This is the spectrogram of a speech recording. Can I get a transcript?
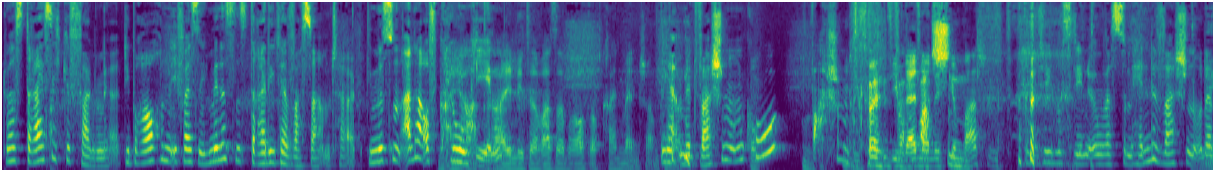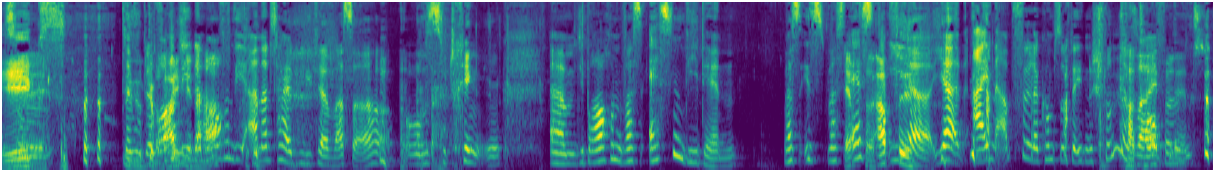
du hast 30 Gefangene, die brauchen, ich weiß nicht, mindestens drei Liter Wasser am Tag. Die müssen alle auf Klo ja, gehen. drei Liter Wasser braucht auch kein Mensch am Tag. Ja, mit Waschen und Co. Waschen? sollen Die werden doch nicht waschen. gewaschen. Natürlich denen irgendwas zum Händewaschen oder Nix. zum. Na gut, da brauchen, die, da brauchen die anderthalb Liter Wasser, um es zu trinken. Ähm, die brauchen, was essen die denn? Was ist, was Äpfel. esst Apfel. ihr? Ja, ein Apfel, da kommst du vielleicht eine Stunde weit Kartoffeln. mit.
